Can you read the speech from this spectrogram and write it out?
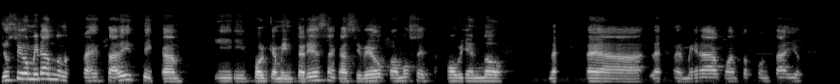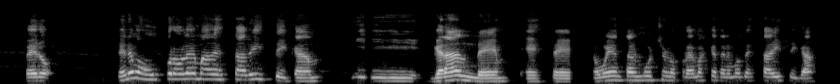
yo sigo mirando nuestras estadísticas y porque me interesan, así veo cómo se está moviendo la, enfermedad, cuántos contagios, pero tenemos un problema de estadística y grande. Este, no voy a entrar mucho en los problemas que tenemos de estadística.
